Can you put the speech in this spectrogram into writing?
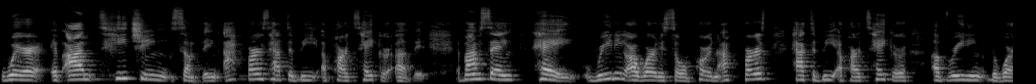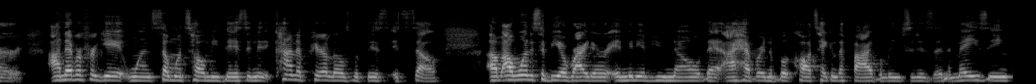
Where if I'm teaching something, I first have to be a partaker of it. If I'm saying, hey, reading our word is so important, I first have to be a partaker of reading the word. I'll never forget when someone told me this, and it kind of parallels with this itself. Um, I wanted to be a writer, and many of you know that I have written a book called Taking the Five Leaps. It is an amazing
